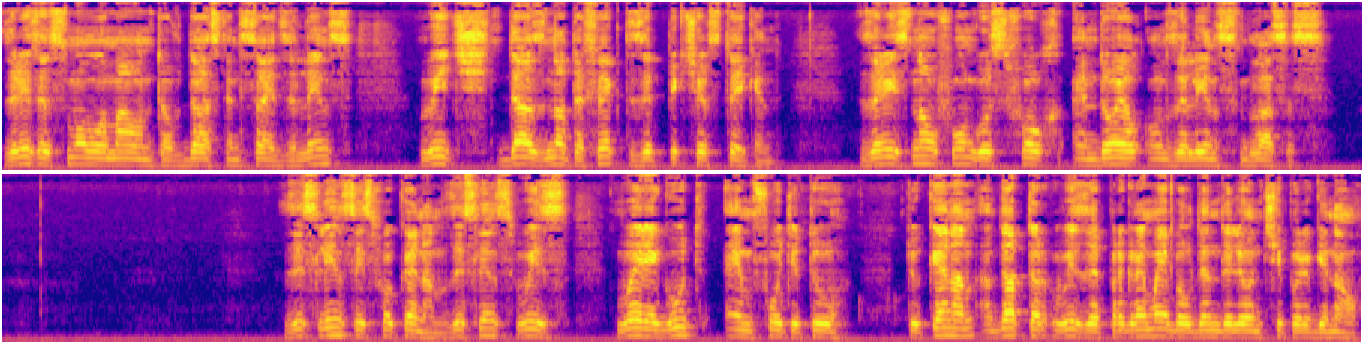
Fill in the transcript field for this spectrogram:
There is a small amount of dust inside the lens, which does not affect the pictures taken. There is no fungus, fog and oil on the lens glasses. This lens is for Canon. This lens with very good M42 to Canon adapter with a programmable Dandelion chip original.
